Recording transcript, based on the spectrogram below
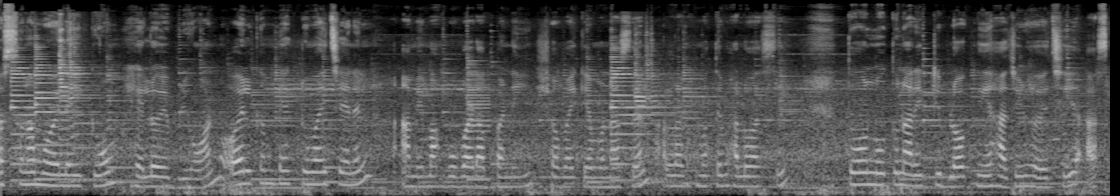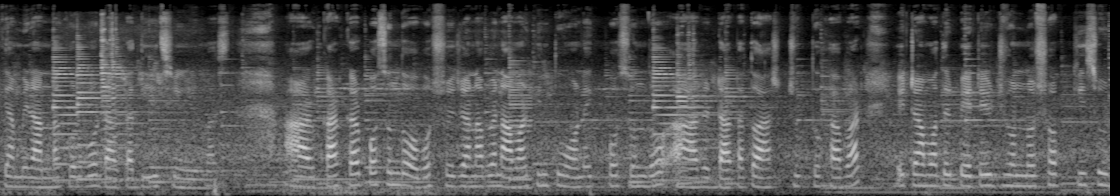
আসসালামু আলাইকুম। Hello everyone welcome back to my channel আমি মাহবুবা রাব্বানি, সবাই কেমন আছেন? আল্লাহর রহমতে ভালো আছি। তো নতুন আরেকটি ব্লগ নিয়ে হাজির হয়েছি। আজকে আমি রান্না করব ডাটা দিয়ে চিংড়ি মাছ। আর কার কার পছন্দ অবশ্যই জানাবেন, আমার কিন্তু অনেক পছন্দ। আর ডাটা তো আশযুক্ত খাবার, এটা আমাদের পেটের জন্য সব কিছুর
